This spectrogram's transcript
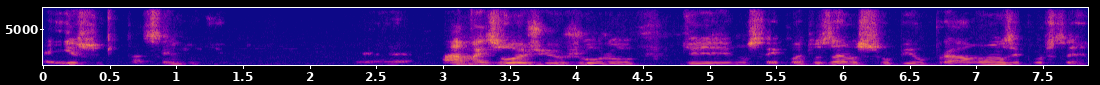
É isso que está sendo dito. É, ah, mas hoje o juro de não sei quantos anos subiu para 11%.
